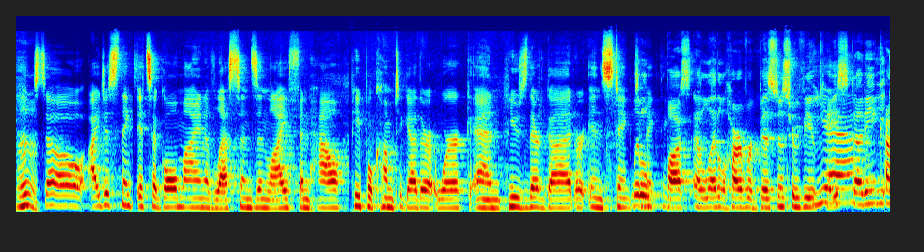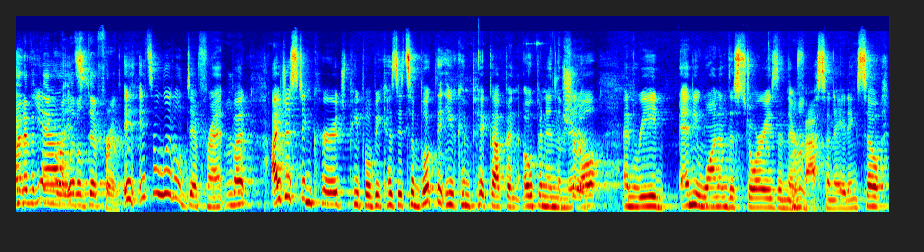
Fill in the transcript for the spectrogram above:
Mm. So I just think it's a gold mine of lessons in life and how people come together at work and use their gut or instinct. Little boss, a little Harvard Business Review yeah, case study kind of a yeah, thing, or a little different. It, it's a little different, mm-hmm. but I just encourage people because it's a book that you can pick up and open in the sure. middle and read any one of the stories, and they're mm-hmm. fascinating. So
